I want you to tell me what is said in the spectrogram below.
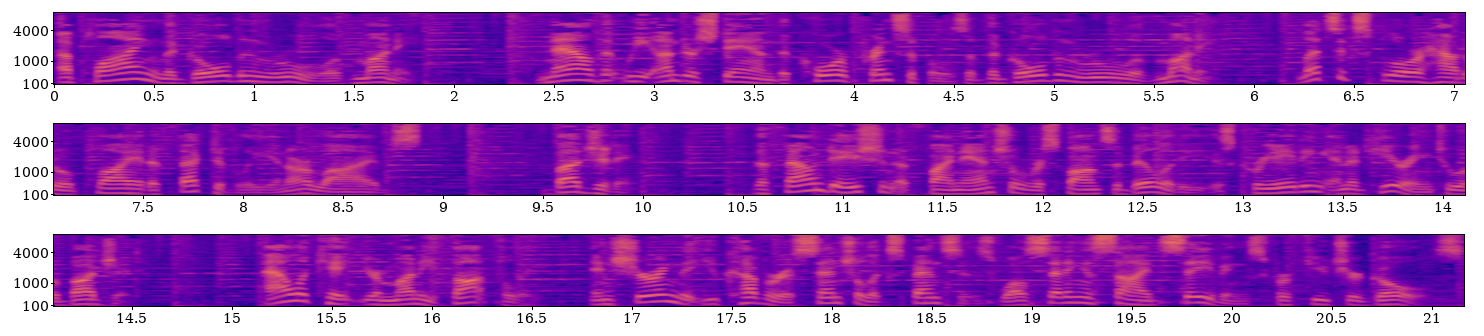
Applying the Golden Rule of Money. Now that we understand the core principles of the Golden Rule of Money, let's explore how to apply it effectively in our lives. Budgeting. The foundation of financial responsibility is creating and adhering to a budget. Allocate your money thoughtfully, ensuring that you cover essential expenses while setting aside savings for future goals.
